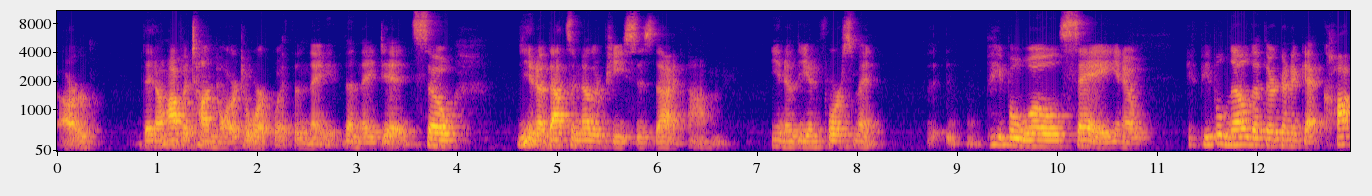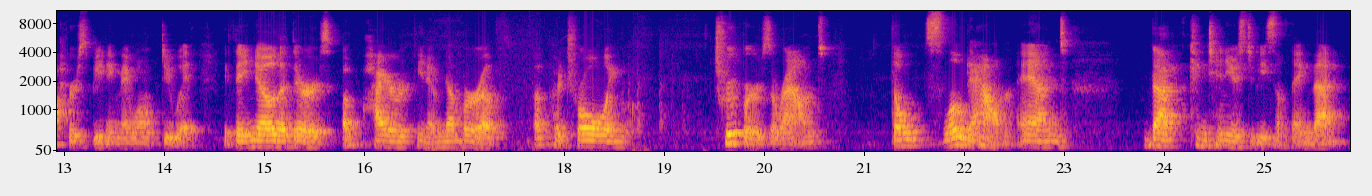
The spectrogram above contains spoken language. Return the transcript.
are they don't have a ton more to work with than they than they did. So, you know, that's another piece is that um, you know the enforcement people will say, you know, if people know that they're going to get caught for speeding, they won't do it. If they know that there's a higher, you know, number of, of patrolling troopers around, they'll slow down. And that continues to be something that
